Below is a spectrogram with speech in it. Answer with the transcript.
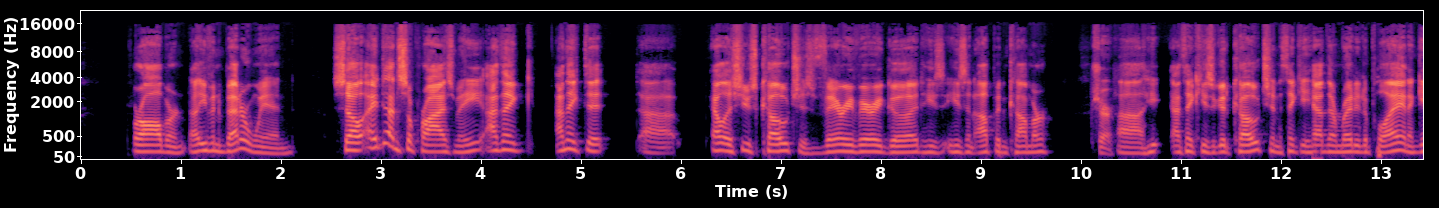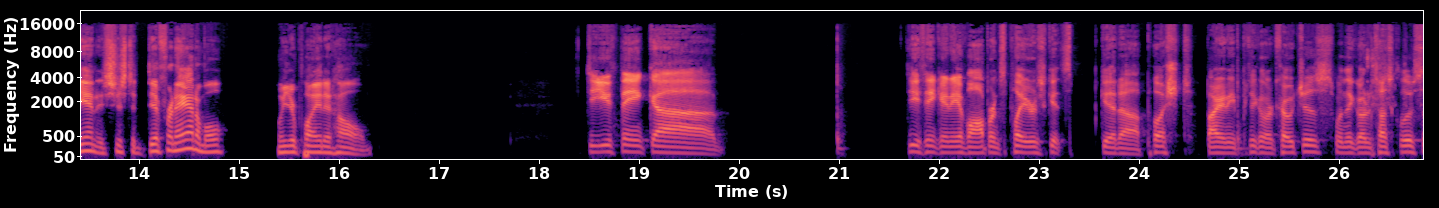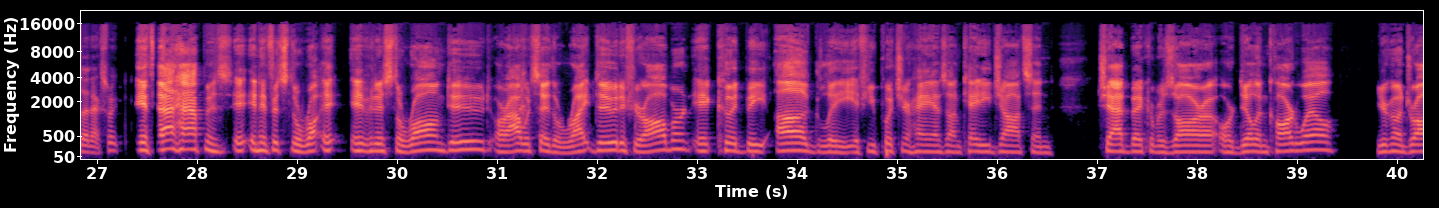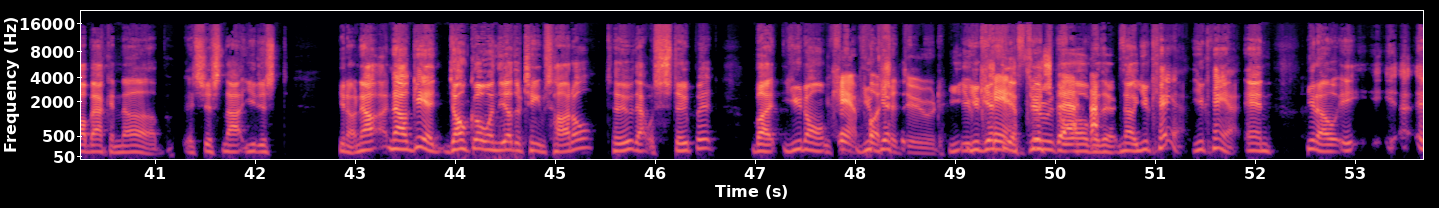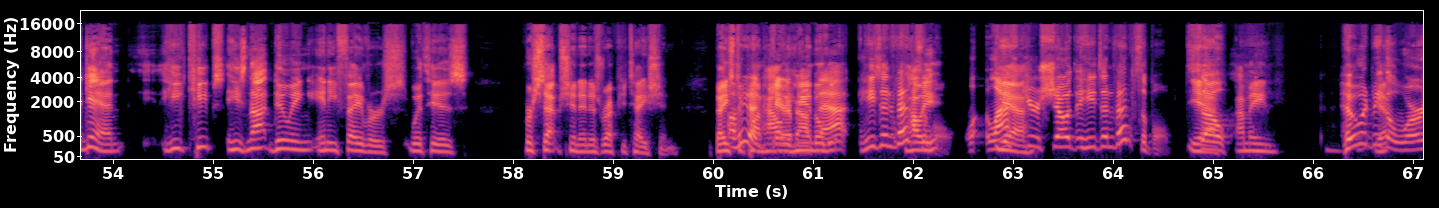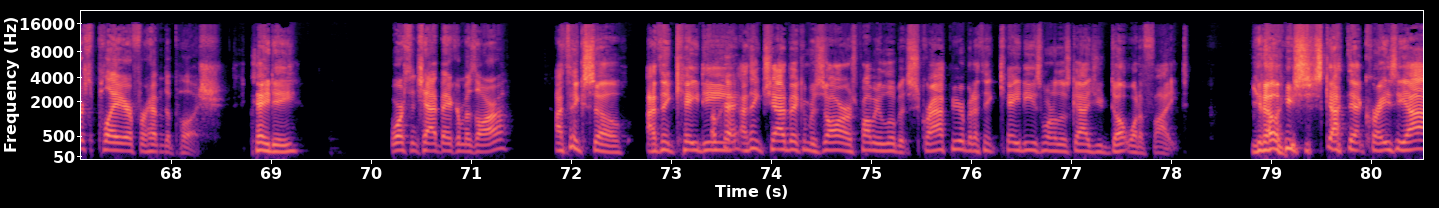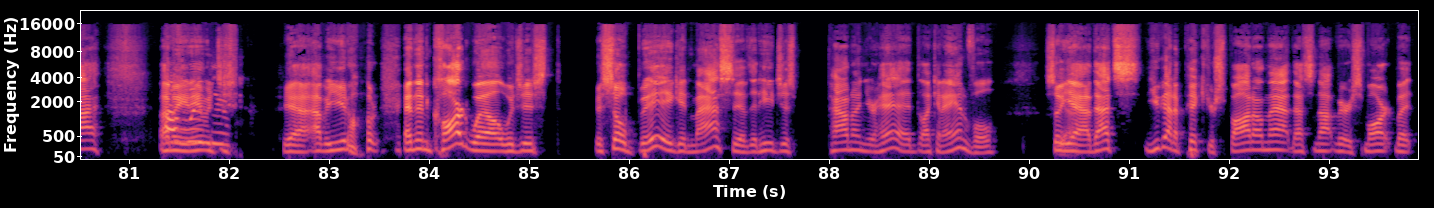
for Auburn, even better win. So it doesn't surprise me. I think I think that uh, LSU's coach is very, very good. He's he's an up and comer. Sure. Uh, he, I think he's a good coach, and I think he had them ready to play. And again, it's just a different animal when you're playing at home. Do you think? uh Do you think any of Auburn's players gets get uh, pushed by any particular coaches when they go to Tuscaloosa next week? If that happens, and if it's the wrong, if it's the wrong dude, or I would say the right dude, if you're Auburn, it could be ugly if you put your hands on KD Johnson, Chad Baker Mazara, or Dylan Cardwell. You're going to draw back a nub. It's just not. You just, you know. Now, now again, don't go in the other team's huddle too. That was stupid. But you don't. You can't you push get a dude. you, you get the official over there. No, you can't. You can't. And you know, it, it- again, he keeps he's not doing any favors with his perception and his reputation based Oh, he upon how he handled that. He's invincible. L- Last Yeah. year showed that he's invincible. Yeah, So I mean, who would be Yep. the worst player for him to push? KD. Worse than Chad Baker Mazara? I think so. I think KD. Okay. I think Chad Baker Mazara is probably a little bit scrappier, but I think KD is one of those guys you don't want to fight. You know, he's just got that crazy eye. I I'm mean, it would just, yeah. I mean, you know, and then Cardwell would just is so big and massive that he just pound on your head like an anvil. So Yeah. yeah, that's you got to pick your spot on that. That's not very smart. But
